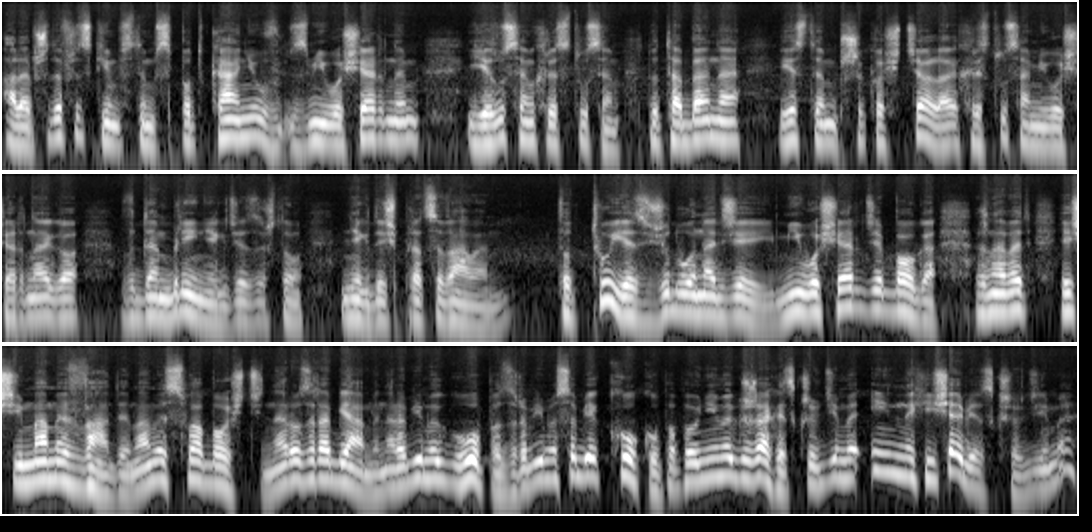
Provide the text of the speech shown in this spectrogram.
ale przede wszystkim w tym spotkaniu z miłosiernym Jezusem Chrystusem. Notabene jestem przy kościele Chrystusa Miłosiernego w Dęblinie, gdzie zresztą niegdyś pracowałem. To tu jest źródło nadziei, miłosierdzie Boga, że nawet jeśli mamy wady, mamy słabości, narozrabiamy, narobimy głupot, zrobimy sobie kuku, popełnimy grzechy, skrzywdzimy innych i siebie skrzywdzimy,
